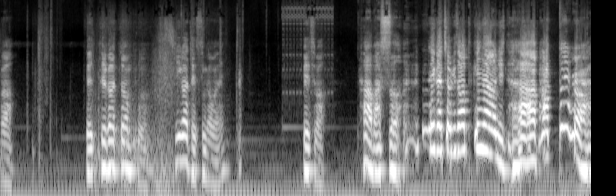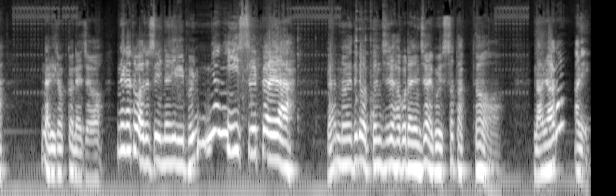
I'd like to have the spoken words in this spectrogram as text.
봐. Z가 점프, C가 데스인가 보네. 베이스 봐. 다 봤어. 내가 저기서 어떻게 나오니 다 봤다고. 날 접근해줘. 내가 도와줄 수 있는 일이 분명히 있을 거야. 난 너희들이 어떤 짓을 하고 다니는지 알고 있어, 닥터. 알아? 아니,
